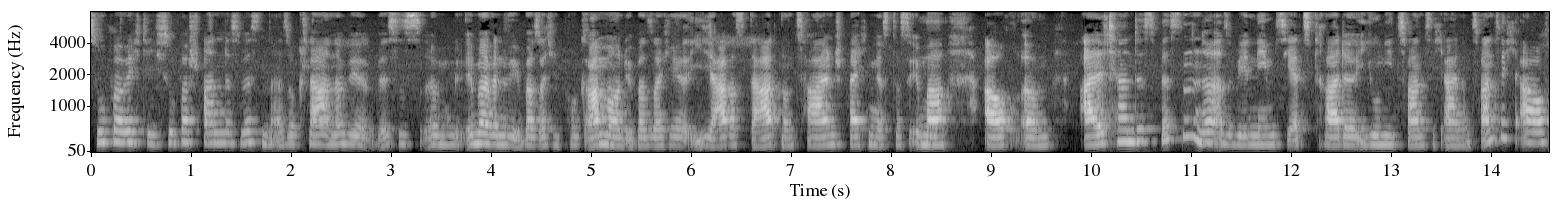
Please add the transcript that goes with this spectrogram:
Super wichtig, super spannendes Wissen. Also klar, ne, wir, es ist ähm, immer, wenn wir über solche Programme und über solche Jahresdaten und Zahlen sprechen, ist das immer auch ähm, alterndes Wissen. Ne? Also wir nehmen es jetzt gerade Juni 2021 auf,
